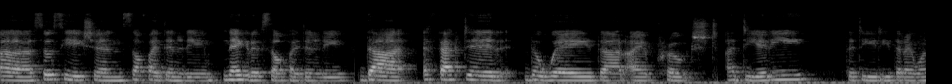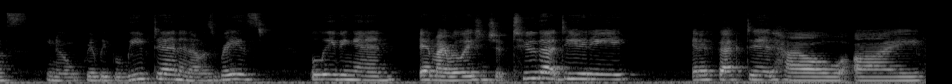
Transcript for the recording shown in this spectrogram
uh, association, self-identity, negative self-identity that affected the way that I approached a deity, the deity that I once, you know, really believed in and I was raised believing in, and my relationship to that deity. It affected how I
